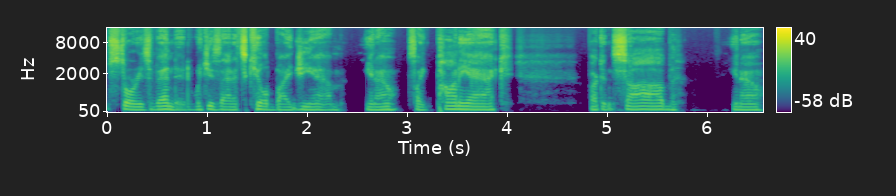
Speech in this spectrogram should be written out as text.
stories have ended, which is that it's killed by GM. You know, it's like Pontiac, fucking Saab, you know,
